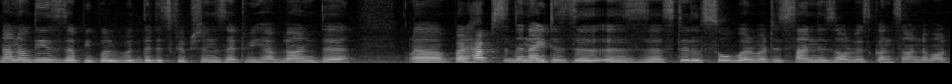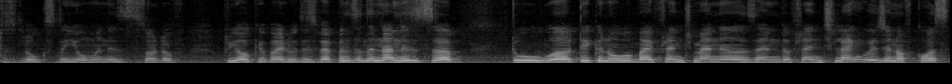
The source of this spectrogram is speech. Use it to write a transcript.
none of these uh, people with the descriptions that we have learned uh, perhaps the knight is, uh, is uh, still sober, but his son is always concerned about his looks. The yeoman is sort of preoccupied with his weapons, and the nun is too uh, taken over by French manners and the French language. And of course,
